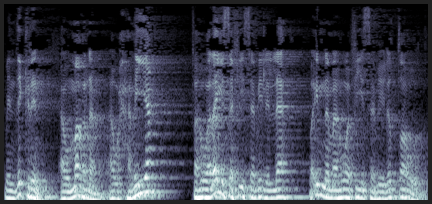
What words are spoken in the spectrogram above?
من ذكر أو مغنم أو حمية فهو ليس في سبيل الله وإنما هو في سبيل الطاغوت.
